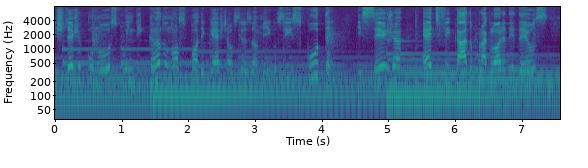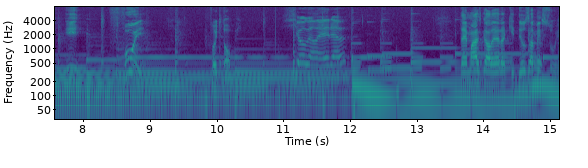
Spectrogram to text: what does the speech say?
esteja conosco, indicando o nosso podcast aos seus amigos e escutem e seja edificado para a glória de Deus. E fui! Foi top. Show, galera! Até mais, galera. Que Deus abençoe.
